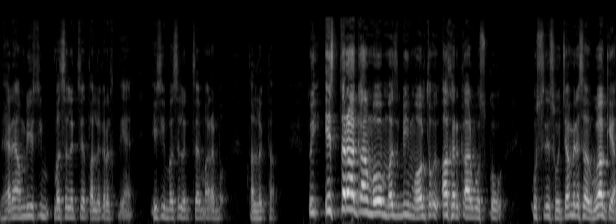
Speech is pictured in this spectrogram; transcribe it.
ज़ाहिर हम भी इसी मसलक से तल्लक रखते हैं, इसी मसलक से हमारा तल्लक था। तो इस तरह का वो मजहबी मौल तो आखिरकार वो उसको, उसने सोचा, मेरे साथ हुआ क्या?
